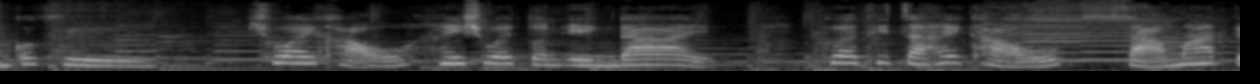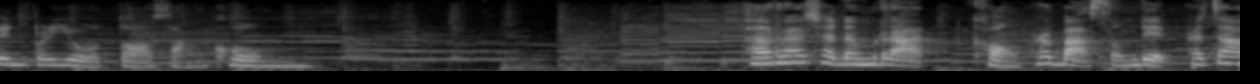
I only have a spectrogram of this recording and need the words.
ำก็คือ ช่วยเขาให้ช่วยตนเองได้ พื่อที่จะให้เขาสามารถเป็นประโยชน์ต่อสังคม พระราชดำรัสของพระบาทสมเด็จพระเจ้า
